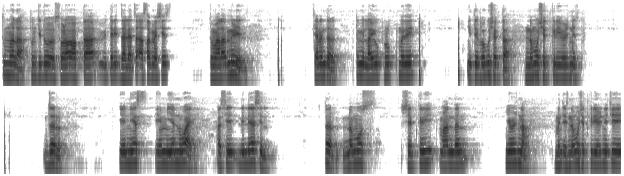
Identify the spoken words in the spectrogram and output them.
तुम्हाला तुमची दो सोळावा हप्ता वितरित झाल्याचा असा मेसेज तुम्हाला मिळेल. त्यानंतर तुम्ही लाईव्ह प्रूफमध्ये इथे बघू शकता नमो शेतकरी योजनेत जर N S M N Y असे लिहिले असेल तर नमो शेतकरी मानधन योजना म्हणजेच नमो शेतकरी योजनेचे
